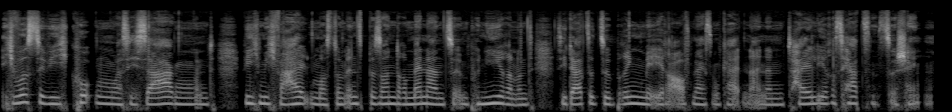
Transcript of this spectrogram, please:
Ich wusste, wie ich gucken, was ich sagen und wie ich mich verhalten musste, um insbesondere Männern zu imponieren und sie dazu zu bringen, mir ihre Aufmerksamkeit in einen Teil ihres Herzens zu schenken.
